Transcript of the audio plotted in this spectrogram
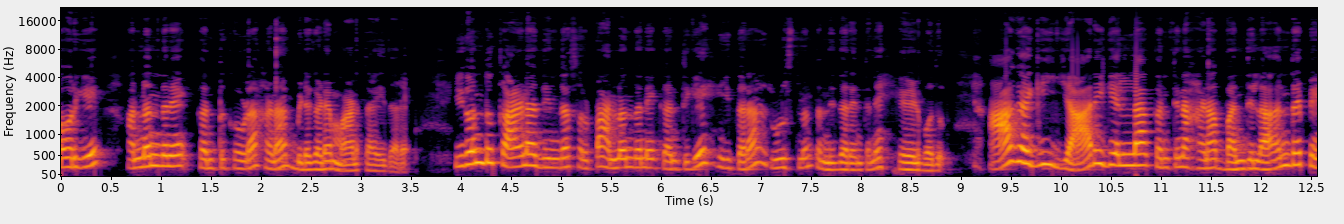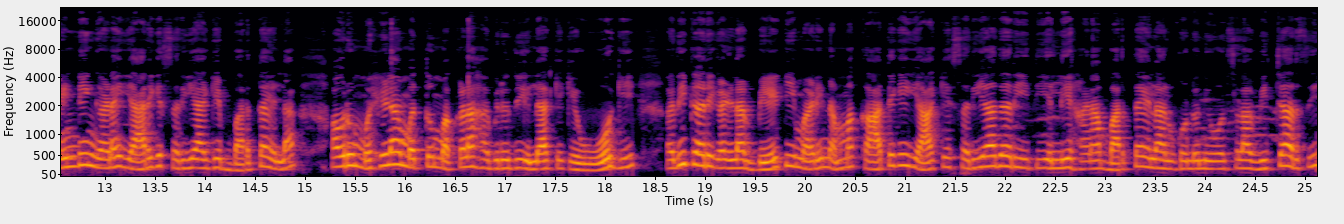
ಅವ್ರಿಗೆ ಹನ್ನೊಂದನೇ ಕಂತು ಕೂಡ ಹಣ ಬಿಡುಗಡೆ ಮಾಡ್ತಾ ಇದ್ದಾರೆ. ಇದೊಂದು ಕಾರಣದಿಂದ ಸ್ವಲ್ಪ ಹನ್ನೊಂದನೇ ಕಂತಿಗೆ ಈ ಥರ ರೂಲ್ಸ್ನ ತಂದಿದ್ದಾರೆ ಅಂತಲೇ ಹೇಳ್ಬೋದು. ಹಾಗಾಗಿ ಯಾರಿಗೆಲ್ಲ ಕಂತಿನ ಹಣ ಬಂದಿಲ್ಲ, ಅಂದರೆ ಪೆಂಡಿಂಗ್ ಹಣ ಯಾರಿಗೆ ಸರಿಯಾಗಿ ಬರ್ತಾ ಇಲ್ಲ, ಅವರು ಮಹಿಳಾ ಮತ್ತು ಮಕ್ಕಳ ಅಭಿವೃದ್ಧಿ ಇಲಾಖೆಗೆ ಹೋಗಿ ಅಧಿಕಾರಿಗಳನ್ನ ಭೇಟಿ ಮಾಡಿ ನಮ್ಮ ಖಾತೆಗೆ ಯಾಕೆ ಸರಿಯಾದ ರೀತಿಯಲ್ಲಿ ಹಣ ಬರ್ತಾ ಇಲ್ಲ ಅಂದ್ಕೊಂಡು ನೀವು ಒಂದು ಸಲ ವಿಚಾರಿಸಿ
